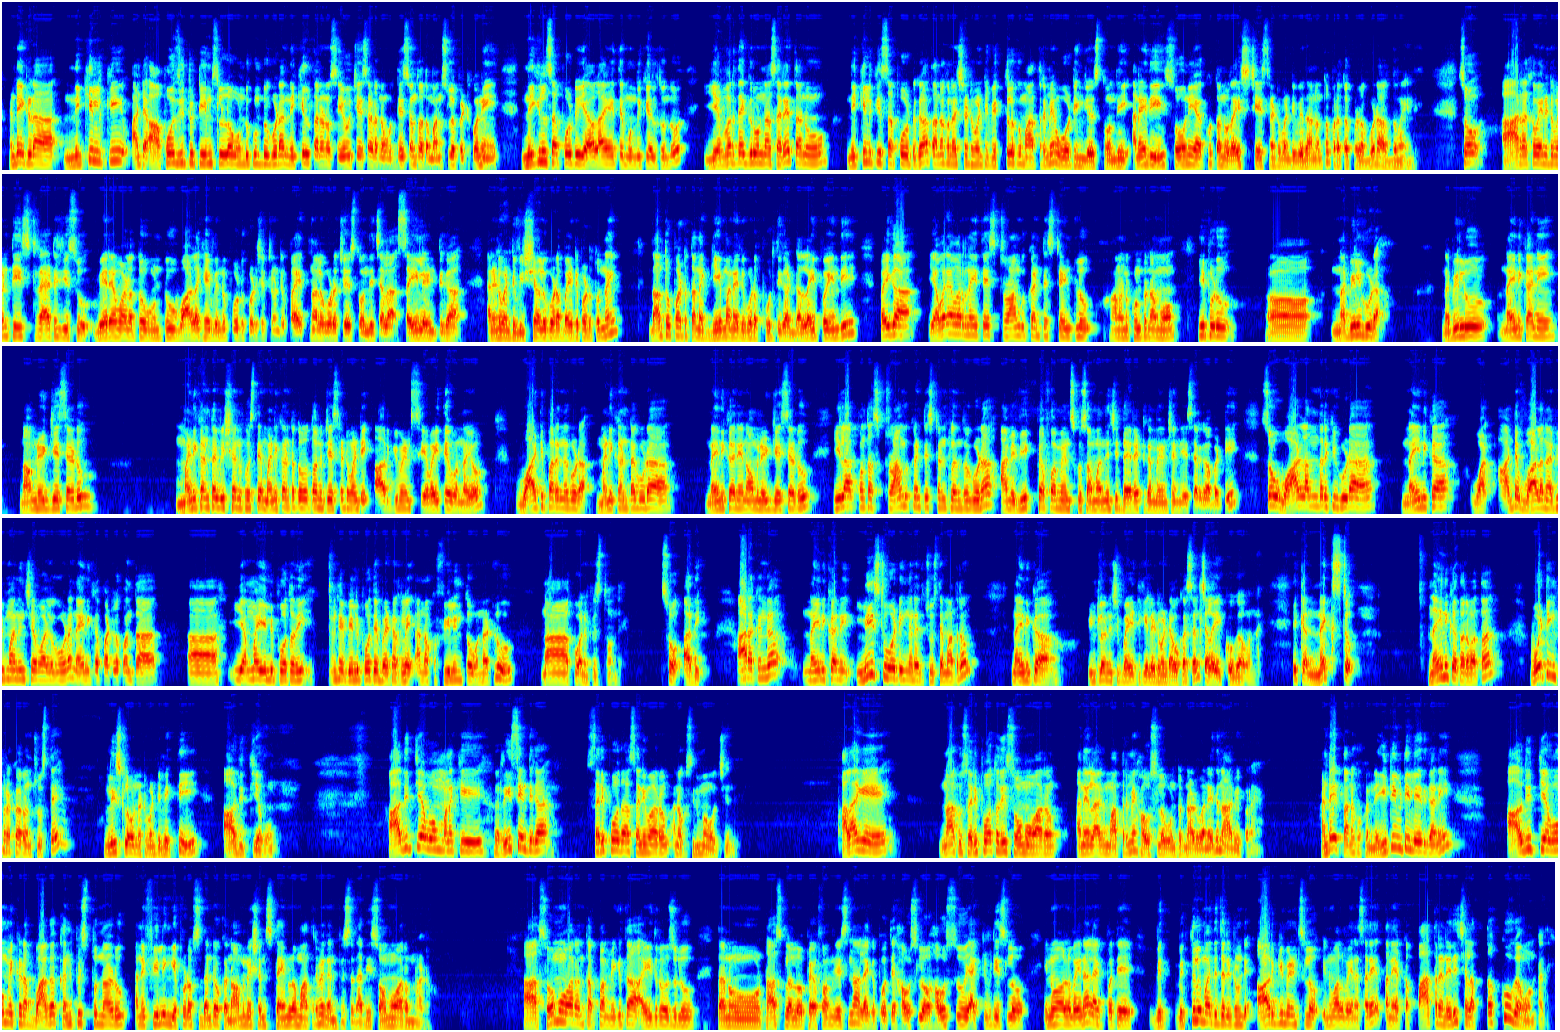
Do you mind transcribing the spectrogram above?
అంటే ఇక్కడ నిఖిల్కి అంటే ఆపోజిట్ టీమ్స్లో ఉండుకుంటూ కూడా నిఖిల్ తనను సేవ్ చేశాడన్న ఉద్దేశంతో అది మనసులో పెట్టుకొని నిఖిల్ సపోర్ట్ ఎలా అయితే ముందుకెళ్తుందో ఎవరి దగ్గర ఉన్నా సరే తను నిఖిల్కి సపోర్ట్గా తనకు నచ్చినటువంటి వ్యక్తులకు మాత్రమే ఓటింగ్ చేస్తోంది అనేది సోనియాకు తను రైస్ చేసినటువంటి విధానంతో ప్రతి ఒక్కళ్ళకు కూడా అర్థమైంది. సో ఆ రకమైనటువంటి స్ట్రాటజీస్ వేరే వాళ్ళతో ఉంటూ వాళ్ళకే వెన్నుపోటు పొడిచేటువంటి ప్రయత్నాలు కూడా చేస్తోంది. చాలా సైలెంట్గా అనేటువంటి విషయాలు కూడా బయటపడుతున్నాయి. దాంతోపాటు తన గేమ్ అనేది కూడా పూర్తిగా డల్ అయిపోయింది. పైగా ఎవరెవరినైతే స్ట్రాంగ్ కంటెస్టెంట్లు అని అనుకుంటున్నామో ఇప్పుడు నబీల్ కూడా. నబీలు నైనికాని నామినేట్ చేశాడు. మణికంఠ విషయానికి వస్తే మణికంఠతో తను చేసినటువంటి ఆర్గ్యుమెంట్స్ ఏవైతే ఉన్నాయో వాటి పరంగా కూడా మణికంఠ కూడా నైనికాని నామినేట్ చేశాడు. ఇలా కొంత స్ట్రాంగ్ కంటెస్టెంట్లందరూ కూడా ఆమె వీక్ పెర్ఫార్మెన్స్కు సంబంధించి డైరెక్ట్గా మెన్షన్ చేశారు కాబట్టి సో వాళ్ళందరికీ కూడా నైనిక అంటే వాళ్ళని అభిమానించే వాళ్ళు కూడా నైనిక పట్ల కొంత ఈ అమ్మాయి వెళ్ళిపోతుంది అంటే వెళ్ళిపోతే బెటర్లే అన్న ఒక ఫీలింగ్తో ఉన్నట్లు నాకు అనిపిస్తోంది. సో అది. ఆ రకంగా నైనికని లీస్ట్ ఓటింగ్ అనేది చూస్తే మాత్రం నైనిక ఇంట్లో నుంచి బయటికి వెళ్ళేటువంటి అవకాశాలు చాలా ఎక్కువగా ఉన్నాయి. ఇక నెక్స్ట్ నైనిక తర్వాత ఓటింగ్ ప్రకారం చూస్తే లిస్ట్లో ఉన్నటువంటి వ్యక్తి ఆదిత్య ఓం. ఆదిత్య ఓం మనకి రీసెంట్గా సరిపోదా శనివారం అని ఒక సినిమా వచ్చింది. అలాగే నాకు సరిపోతుంది సోమవారం అనేలాగా మాత్రమే హౌస్లో ఉంటున్నాడు అనేది నా అభిప్రాయం. అంటే తనకు ఒక నెగిటివిటీ లేదు కానీ ఆదిత్య ఓం ఇక్కడ బాగా కనిపిస్తున్నాడు అనే ఫీలింగ్ ఎప్పుడు వస్తుంది అంటే ఒక నామినేషన్స్ టైంలో మాత్రమే కనిపిస్తుంది. అది సోమవారం నాడు. ఆ సోమవారం తప్ప మిగతా ఐదు రోజులు తను టాస్క్లలో పెర్ఫామ్ చేసినా లేకపోతే హౌస్లో హౌస్ యాక్టివిటీస్లో ఇన్వాల్వ్ అయినా లేకపోతే వ్యక్తుల మధ్య జరిగేటువంటి ఆర్గ్యుమెంట్స్లో ఇన్వాల్వ్ అయినా సరే తన యొక్క పాత్ర అనేది చాలా తక్కువగా ఉంటుంది.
